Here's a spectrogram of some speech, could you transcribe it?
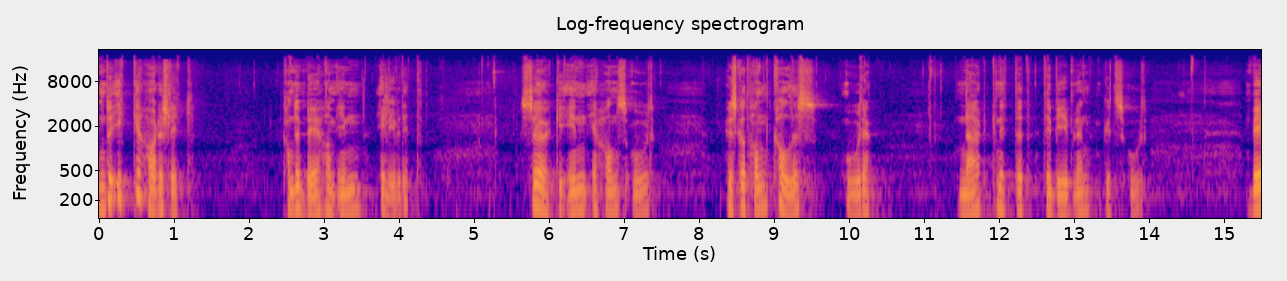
Om du ikke har det slik, kan du be ham inn i livet ditt. Søke inn i Hans ord. Husk at han kalles Ordet, nært knyttet til Bibelen, Guds ord. Be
